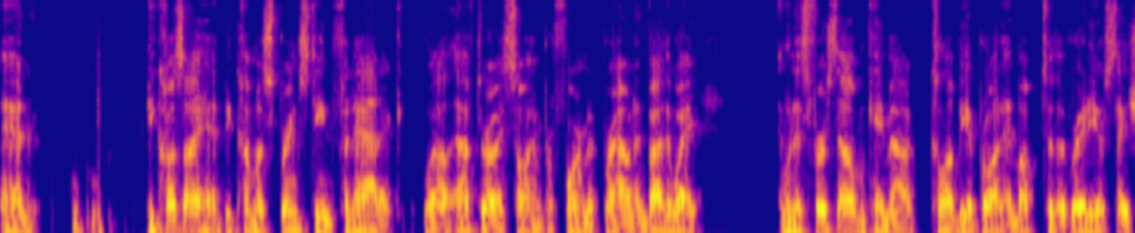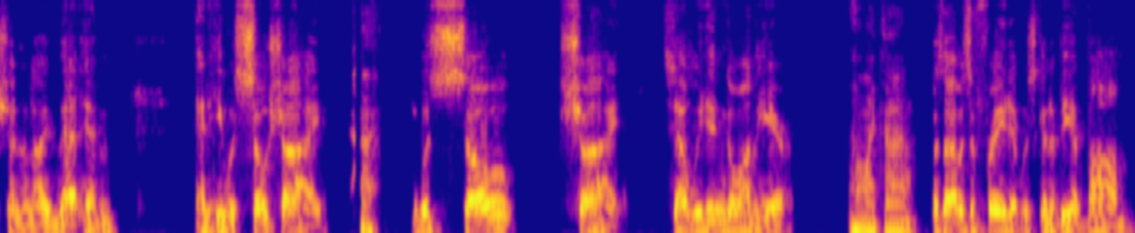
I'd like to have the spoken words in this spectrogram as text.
And because I had become a Springsteen fanatic, well, after I saw him perform at Brown, and by the way, when his first album came out, Columbia brought him up to the radio station, and I met him, and he was so shy. he was so shy that we didn't go on the air. Oh my god! Because I was afraid it was going to be a bomb,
